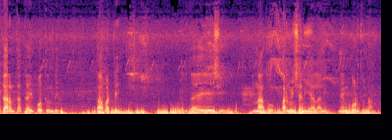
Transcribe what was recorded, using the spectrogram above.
ఇకారం తక్కువ అయిపోతుంది. కాబట్టి దయచేసి నాకు పర్మిషన్ ఇవ్వాలని నేను కోరుతున్నాను.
